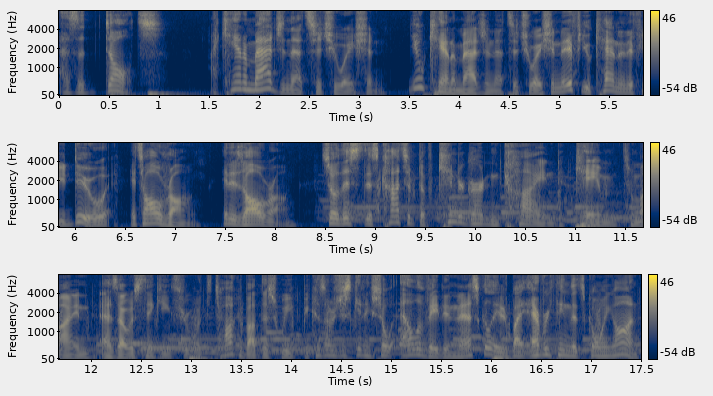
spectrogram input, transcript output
as adults. I can't imagine that situation. You can't imagine that situation. If you can and if you do, it's all wrong. It is all wrong. So this this concept of kindergarten kind came to mind as I was thinking through what to talk about this week because I was just getting so elevated and escalated by everything that's going on.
